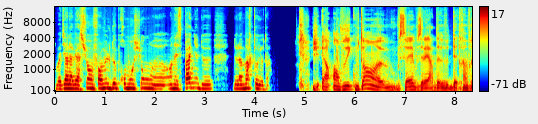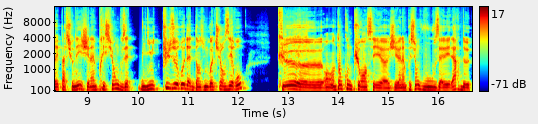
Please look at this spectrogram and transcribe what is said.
on va dire, la version Formule de promotion euh, en Espagne de, de la marque Toyota. En vous écoutant, euh, vous savez, vous avez l'air d'être un vrai passionné. J'ai l'impression que vous êtes limite plus heureux d'être dans une voiture zéro que euh, en, tant que concurrent. J'ai l'impression que vous, avez l'air de,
